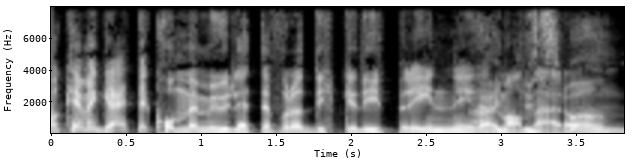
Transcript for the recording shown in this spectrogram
Ok, men Greit, det kommer muligheter for å dykke dypere inn i den mannen her. Og. barn.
